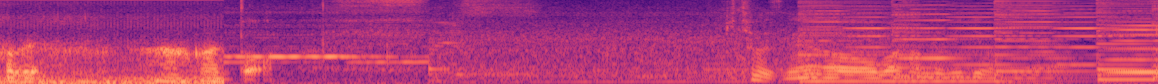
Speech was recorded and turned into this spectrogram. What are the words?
来てますね。あおばさんと見てますね。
